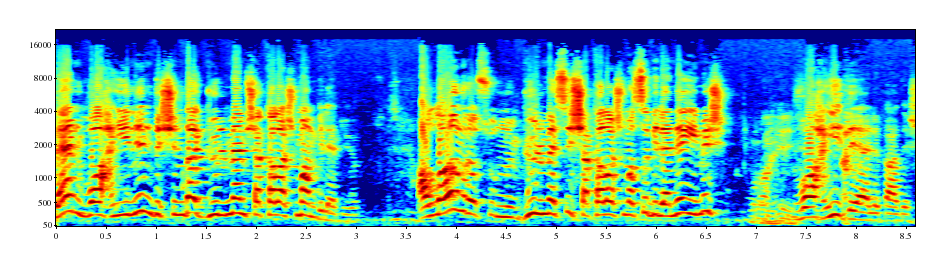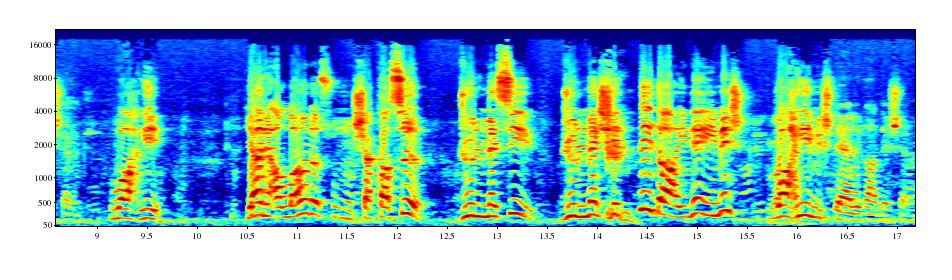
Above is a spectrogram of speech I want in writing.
Ben vahyinin dışında gülmem şakalaşmam bile diyor. Allah'ın Resulü'nün gülmesi şakalaşması bile neymiş? Vahiy. Vahiy değerli kardeşlerim. Vahiy. Yani Allah'ın Resulü'nün şakası, gülmesi, gülme şekli dahi neymiş? Vahiymiş değerli kardeşlerim.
